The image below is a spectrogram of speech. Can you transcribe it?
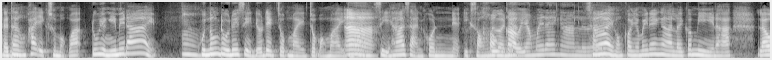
แต่ทางภาคเอกชนบอกว่าดูอย่างนี้ไม่ได้ คุณต้องดูด้วยสิ เดี๋ยวเด็กจบใหม่จบออกมาอีกนะอ่าสี่ห้าแสนคนเนี่ยอีกสองของเดือนเนี่เก่ายยังไม่ได้งานเลย ใช่ ของเก่ายังไม่ได้งานเลยก็มีนะคะ แล้ว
